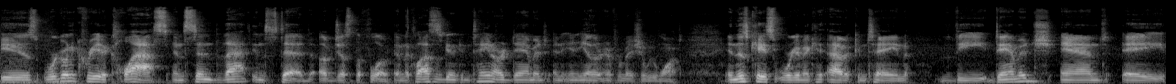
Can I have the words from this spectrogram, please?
is we're going to create a class and send that instead of just the float. And the class is going to contain our damage and any other information we want. In this case, we're going to have it contain the damage and a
